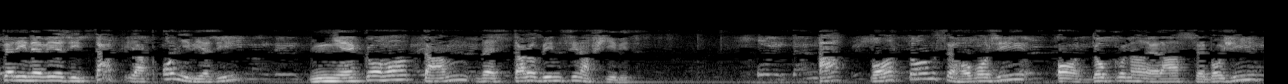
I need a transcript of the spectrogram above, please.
který nevěří tak, jak oni věří, někoho tam ve starobinci navštívit. A potom se hovoří o dokonalé lásce Boží,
